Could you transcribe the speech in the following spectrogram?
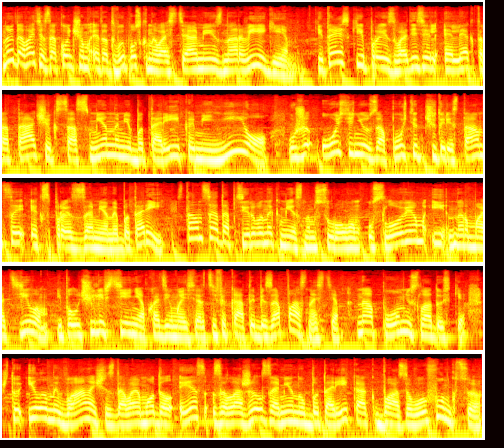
Ну и давайте закончим этот выпуск новостями из Норвегии. Китайский производитель электротачек со сменными батарейками NIO уже осенью запустит четыре станции экспресс-замены батарей. Станции адаптированы к местным суровым условиям и нормативам и получили все необходимые сертификаты безопасности. Напомню, Сладуськи, что Илон Иванович, создавая Model S, заложил замену батарей как базовую функцию.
